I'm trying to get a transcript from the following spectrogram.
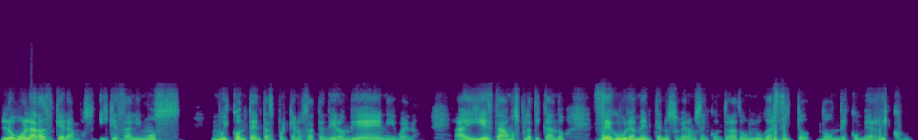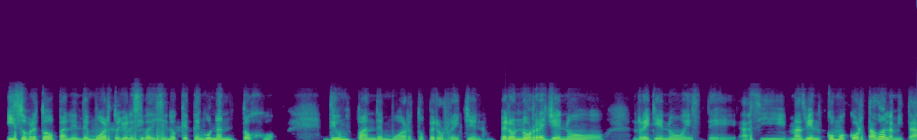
lo voladas que éramos y que salimos muy contentas porque nos atendieron bien y bueno, ahí estábamos platicando, seguramente nos hubiéramos encontrado un lugarcito donde comer rico. Y sobre todo pan de muerto. Yo les iba diciendo que tengo un antojo de un pan de muerto, pero relleno, pero no relleno, relleno, este, así, más bien como cortado a la mitad,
